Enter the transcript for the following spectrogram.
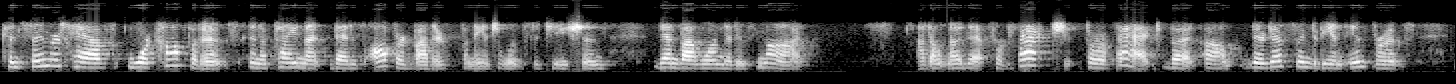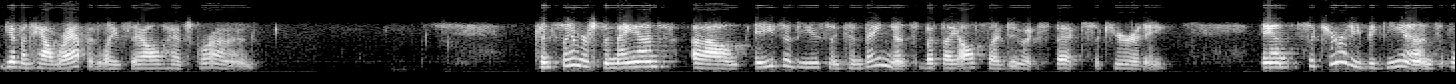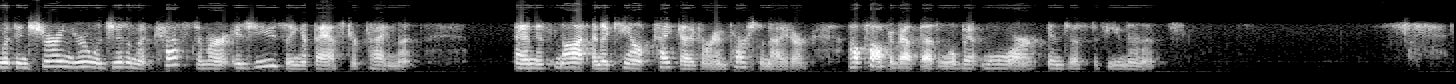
consumers have more confidence in a payment that is offered by their financial institution than by one that is not. I don't know that for fact, for a fact but um, there does seem to be an inference given how rapidly Zelle has grown. Consumers demand um, ease of use and convenience, but they also do expect security. And security begins with ensuring your legitimate customer is using a faster payment and is not an account takeover impersonator. I'll talk about that a little bit more in just a few minutes.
